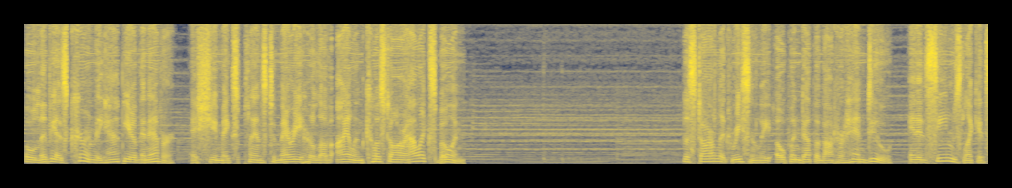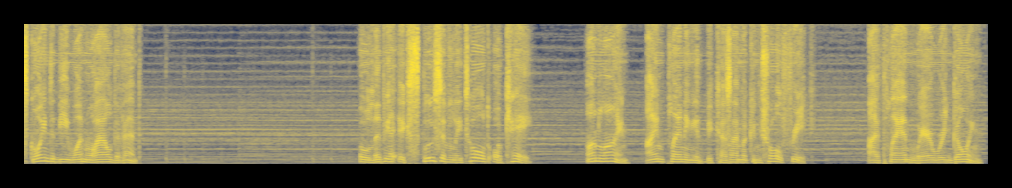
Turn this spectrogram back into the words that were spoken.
Olivia is currently happier than ever, as she makes plans to marry her Love Island co-star Alex Bowen. The starlet recently opened up about her hen-do, and it seems like it's going to be one wild event. Olivia exclusively told OK! Online, I'm planning it because I'm a control freak. I planned where we're going.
